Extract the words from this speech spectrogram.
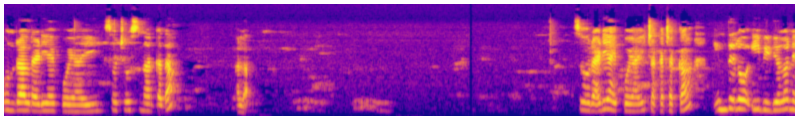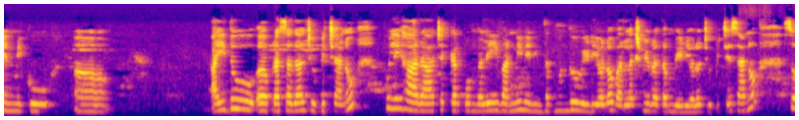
ఉండ్రాలు రెడీ అయిపోయాయి. సో చూస్తున్నారు కదా? అలా. సో రెడీ అయిపోయాయి చక్క చక్క. ఇందులో ఈ వీడియోలో నేను మీకు ఐదు ప్రసాదాలు చూపించాను. పులిహార చక్కెర పొంగలి ఇవన్నీ నేను ఇంతకుముందు వీడియోలో వరలక్ష్మి వ్రతం వీడియోలో చూపించేశాను. సో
